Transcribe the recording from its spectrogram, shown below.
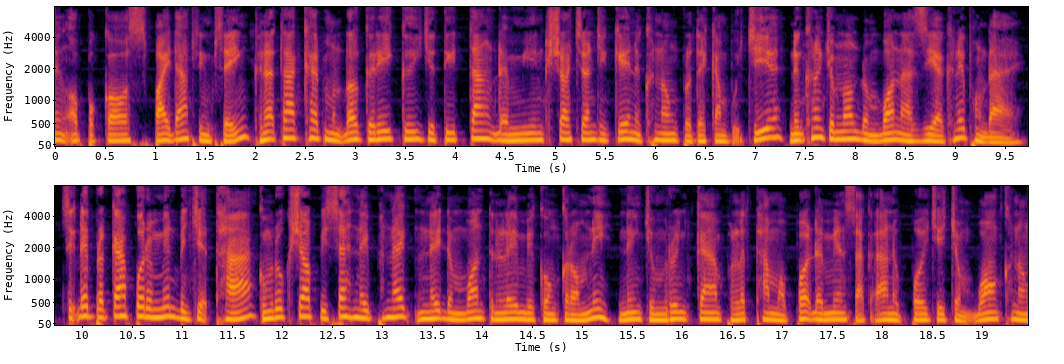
និងឧបករណ៍ Spider ផ្សេងៗខណៈថាខេត្តមណ្ឌលគិរីគឺជាទីតាំងដែលមានខ្យល់ច្រើនជាងគេនៅក្នុងប្រទេសកម្ពុជានិងក្នុងចំណោមតំបន់អាស៊ីអាគ្នេយ៍ផងដែរសេចក្តីប្រកាសព័ត៌មានបញ្ជាក់ថាគំរូខ្យល់ពិសេសនៃផ្នែកនៃតំបន់ទន្លេមេគង្គក្រមនេះនឹងជំរុញការផលិតធម្មពលដែលមានសក្តានុពលជាចម្បងក្នុង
